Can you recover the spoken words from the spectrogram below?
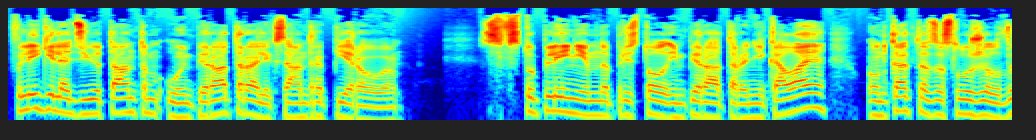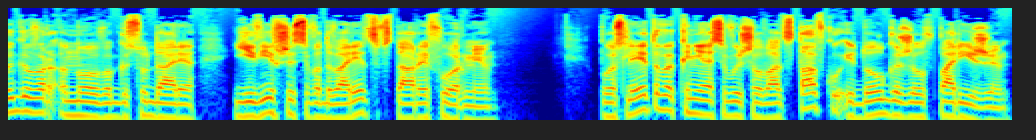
флигель-адъютантом у императора Александра I. С вступлением на престол императора Николая он как-то заслужил выговор нового государя, явившись во дворец в старой форме. После этого князь вышел в отставку и долго жил в Париже.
